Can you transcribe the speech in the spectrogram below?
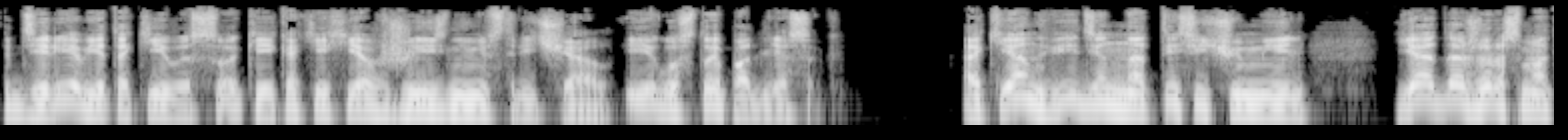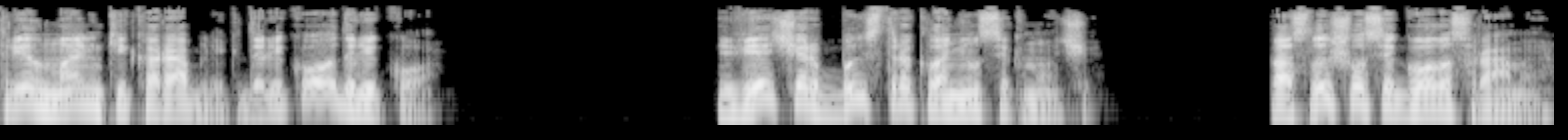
Деревья такие высокие, каких я в жизни не встречал, и густой подлесок. Океан виден на тысячу миль. Я даже рассмотрел маленький кораблик, далеко-далеко». Вечер быстро клонился к ночи. Послышался голос Рамы.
